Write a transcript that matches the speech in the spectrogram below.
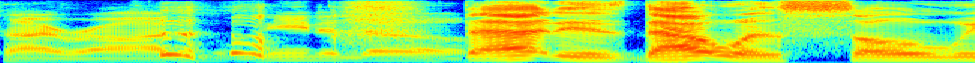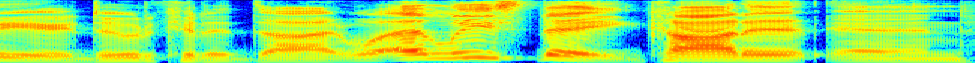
Tyrod? We need to know. that is that was so weird. Dude could have died. Well, at least they caught it. And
